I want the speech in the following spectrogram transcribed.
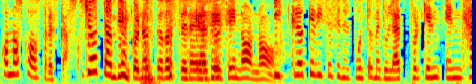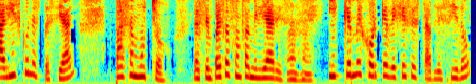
conozco dos, tres casos. Yo también conozco dos, tres casos. Sí, sí, no, no. Y creo que dices en el punto medular, porque en, Jalisco en especial pasa mucho. Las empresas son familiares. Y qué mejor que dejes establecido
